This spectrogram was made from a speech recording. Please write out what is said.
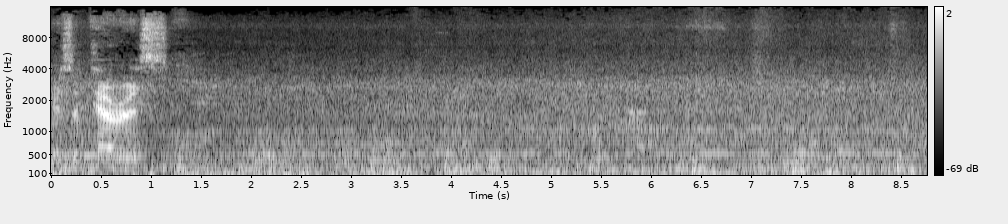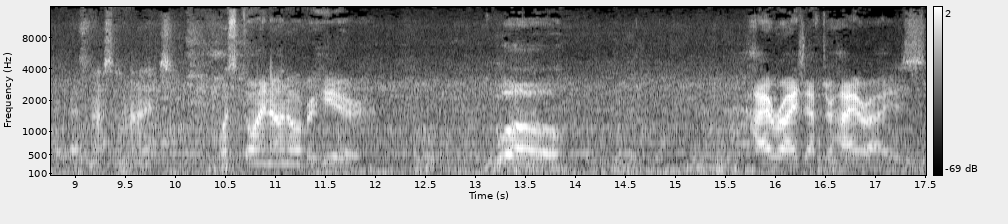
Here's the Paris. That's not so nice. What's going on over here? Whoa. High rise after high rise.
